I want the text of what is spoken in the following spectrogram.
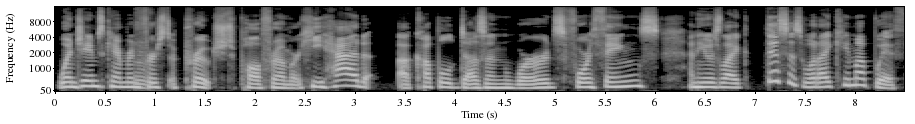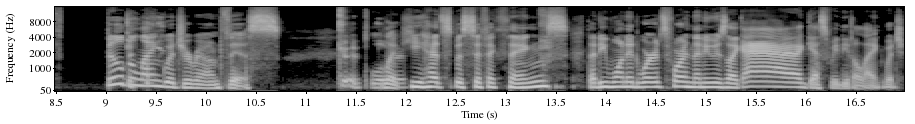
When James Cameron first approached Paul Frommer, he had a couple dozen words for things, and he was like, this is what I came up with. Build a language around this Good lord. like he had specific things that he wanted words for and then he was like ah i guess we need a language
